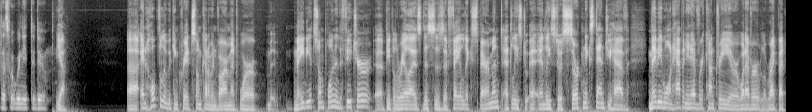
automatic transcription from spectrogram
that's what we need to do. Yeah. Uh, and hopefully we can create some kind of environment where maybe at some point in the future uh, people realize this is a failed experiment at least to at least to a certain extent. You have maybe it won't happen in every country or whatever right? But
